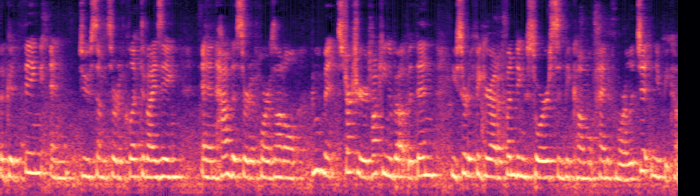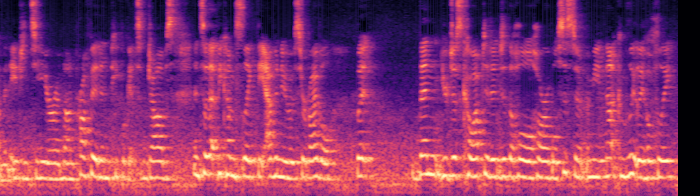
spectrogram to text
a good thing and do some sort of collectivizing and have this sort of horizontal movement structure you're talking about, but then you sort of figure out a funding source and become kind of more legit and you become an agency or a nonprofit and people get some jobs. And so that becomes like the avenue of survival. But then you're just co-opted into the whole horrible system. I mean, not completely, hopefully,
